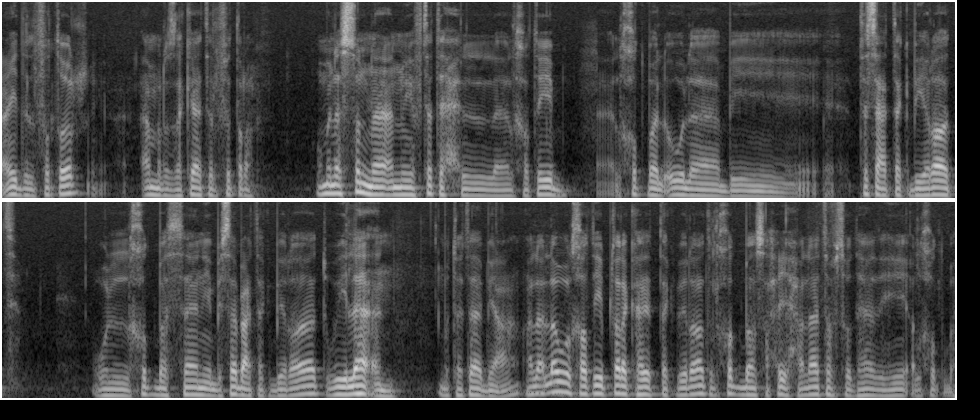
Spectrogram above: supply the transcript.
عيد الفطر أمر زكاة الفطرة. ومن السنة أنه يفتتح الخطيب الخطبة الأولى بتسع تكبيرات والخطبة الثانية بسبع تكبيرات ولاء متتابعة. هلا لو الخطيب ترك هذه التكبيرات الخطبة صحيحة لا تفسد هذه الخطبة.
